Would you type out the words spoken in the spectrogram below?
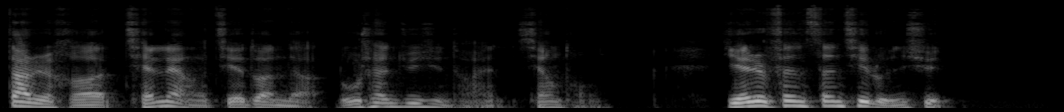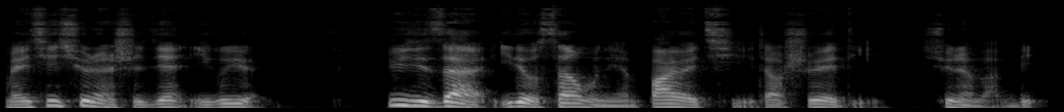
大致和前两个阶段的庐山军训团相同，也是分三期轮训，每期训练时间一个月，预计在一九三五年八月起到十月底训练完毕。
